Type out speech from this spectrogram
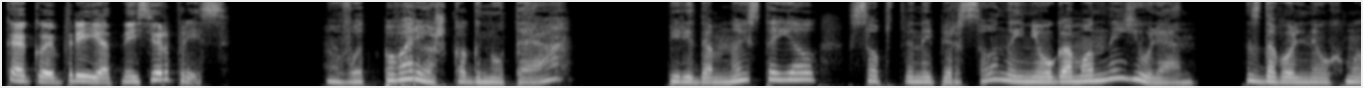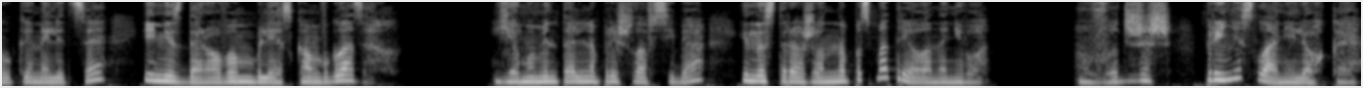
Какой приятный сюрприз!» «Вот поварёшка гнутая, а?» Передо мной стоял собственной персоной неугомонный Юлиан, с довольной ухмылкой на лице и нездоровым блеском в глазах. Я моментально пришла в себя и настороженно посмотрела на него. Вот же ж, принесла нелегкая.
